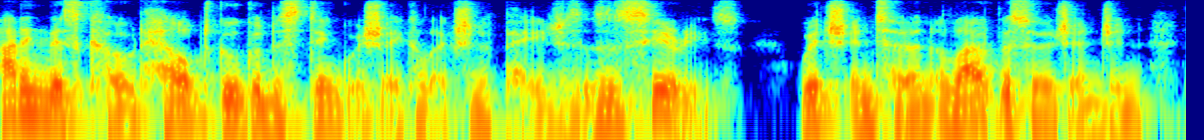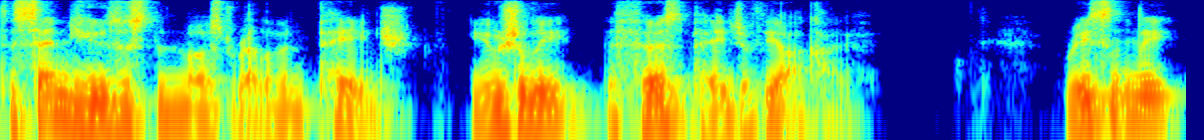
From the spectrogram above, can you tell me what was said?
adding this code helped Google distinguish a collection of pages as a series, which in turn allowed the search engine to send users to the most relevant page, usually the first page of the archive. Recently,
